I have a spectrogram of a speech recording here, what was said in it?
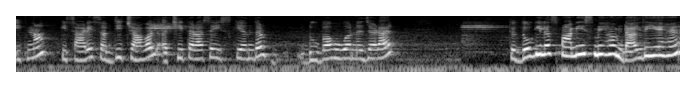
इतना कि सारे सब्ज़ी चावल अच्छी तरह से इसके अंदर डूबा हुआ नज़र आए। तो दो गिलास पानी इसमें हम डाल दिए हैं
